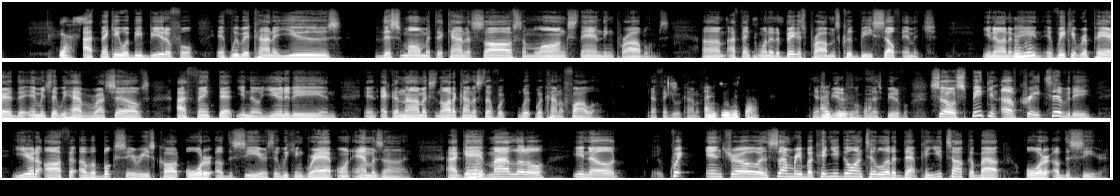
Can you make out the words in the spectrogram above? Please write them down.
Yes. I think it would be beautiful if we would kind of use this moment to kind of solve some long-standing problems. Um, I think one of the biggest problems could be self-image. You know what I mean? Mm-hmm. If we could repair the image that we have of ourselves, I think that you know unity and and economics and all that kind of stuff would, would, would kind of follow. I think it would kind of. Follow. I agree with that. That's beautiful. That. That's beautiful. So speaking of creativity, you're the author of a book series called Order of the Seers that we can grab on Amazon. I gave mm-hmm. my little, you know, quick intro and summary, but can you go into a little depth? Can you talk about Order of the Seers?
